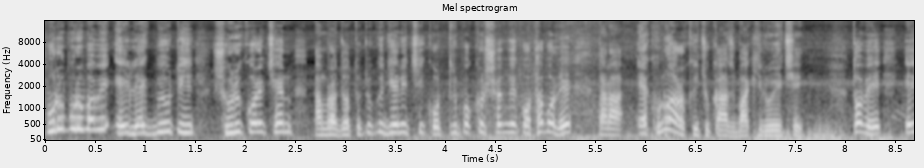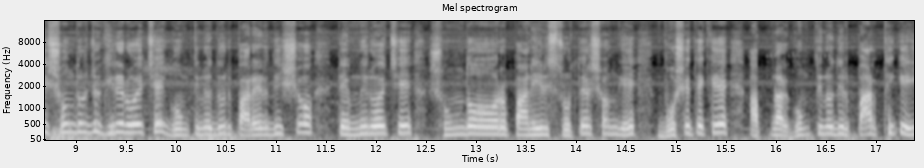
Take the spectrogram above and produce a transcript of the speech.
পুরোপুরিভাবে এই লেক বিউটি শুরু করেছেন, আমরা যতটুকু জেনেছি কর্তৃপক্ষের সঙ্গে কথা বলে তারা এখনও আরও কিছু কাজ বাকি রয়েছে। তবে এই সৌন্দর্য ঘিরে রয়েছে গোমতী নদীর পাড়ের দৃশ্য, তেমনি রয়েছে সুন্দর পানির স্রোতের সঙ্গে বসে থেকে আপনার গোমতী নদীর পাড় থেকেই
